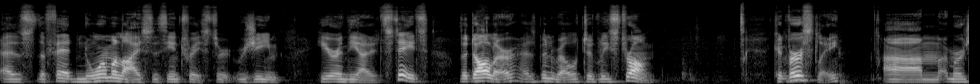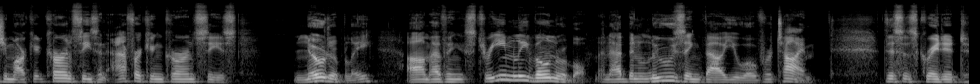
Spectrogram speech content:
as the Fed normalizes the interest regime here in the United States, the dollar has been relatively strong. Conversely, um, emerging market currencies and African currencies, notably, um, have been extremely vulnerable and have been losing value over time. This has created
